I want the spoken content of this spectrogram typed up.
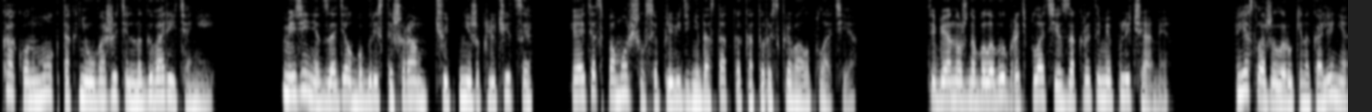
Как он мог так неуважительно говорить о ней? Мизинец задел бугристый шрам чуть ниже ключицы, и отец поморщился при виде недостатка, который скрывало платье. «Тебе нужно было выбрать платье с закрытыми плечами». Я сложила руки на колени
